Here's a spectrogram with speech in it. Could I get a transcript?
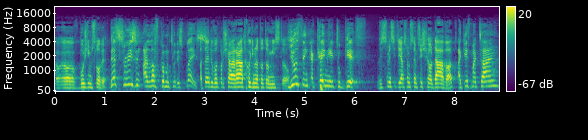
uh, v božím slově. That's the reason I love coming to this place. A to je důvod, proč já rád chodím na toto místo. You think I came here to give. Vy si myslíte, já jsem sem přišel dávat, I give my time.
